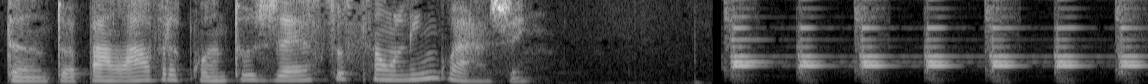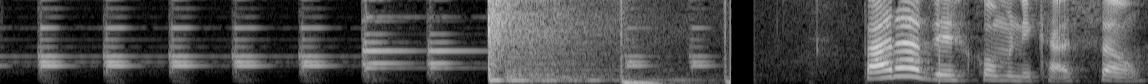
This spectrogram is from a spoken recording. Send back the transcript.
Tanto a palavra quanto o gesto são linguagem. Para haver comunicação,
